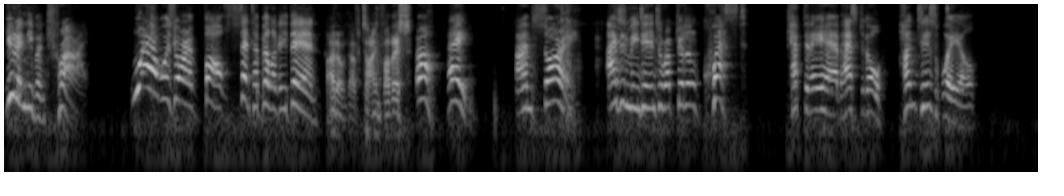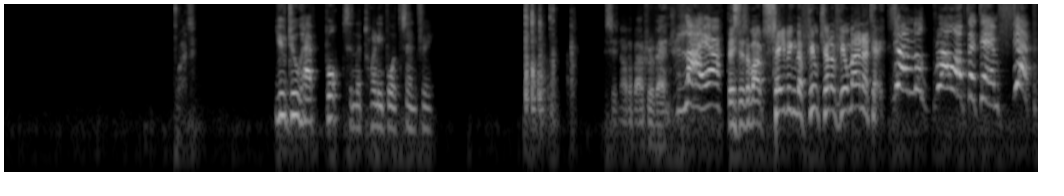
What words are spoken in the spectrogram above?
You didn't even try. Where was your evolved sensibility then? I don't have time for this. Oh, hey, I'm sorry. I didn't mean to interrupt your little quest. Captain Ahab has to go hunt his whale. What? You do have books in the 24th century. This is not about revenge. Liar! This is about saving the future of humanity. Jean-Luc, blow up the damn ship!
